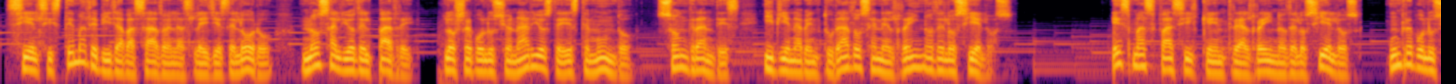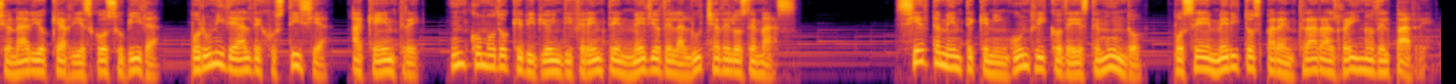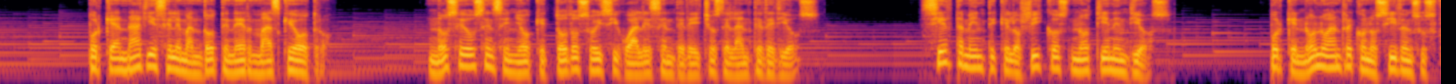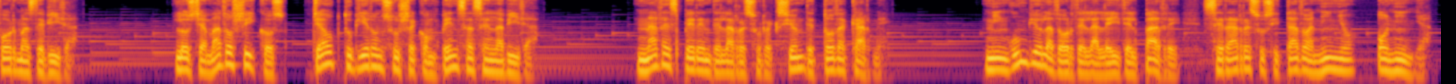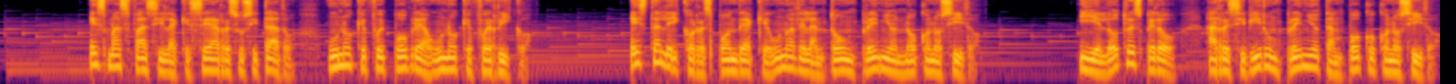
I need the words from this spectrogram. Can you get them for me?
Si el sistema de vida basado en las leyes del oro no salió del Padre, los revolucionarios de este mundo son grandes y bienaventurados en el reino de los cielos. Es más fácil que entre al reino de los cielos un revolucionario que arriesgó su vida por un ideal de justicia a que entre un cómodo que vivió indiferente en medio de la lucha de los demás. Ciertamente que ningún rico de este mundo posee méritos para entrar al reino del Padre porque a nadie se le mandó tener más que otro. ¿No se os enseñó que todos sois iguales en derechos delante de Dios? Ciertamente que los ricos no tienen Dios, porque no lo han reconocido en sus formas de vida. Los llamados ricos ya obtuvieron sus recompensas en la vida. Nada esperen de la resurrección de toda carne. Ningún violador de la ley del Padre será resucitado a niño o niña es más fácil a que sea resucitado uno que fue pobre a uno que fue rico. Esta ley corresponde a que uno adelantó un premio no conocido. Y el otro esperó a recibir un premio tan poco conocido.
